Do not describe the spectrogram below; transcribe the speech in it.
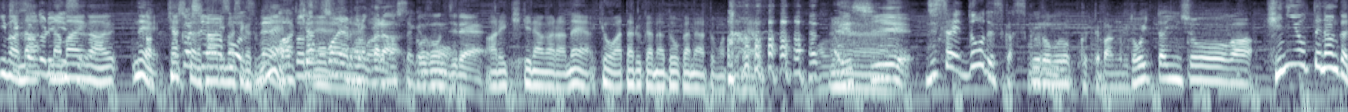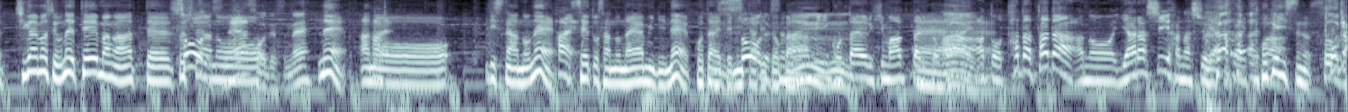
今名前があねキャッシュから変わりましたけどもねね。バトルモバイルの頃からご存知であれ聞きながらね今日当たるかなどうかなと思ってね。嬉しい。実際どうですか？スクローブロックって番組どういった印象が？日によってなんか違いますよね。テーマがあってそしてあのそうですね。あのーリスナーのね、はい。生徒さんの悩みにね答えてみたりとか、悩みに答える日もあったりとか、うん。あとただただあのやらしい話をやった。りとか保健室のそうで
